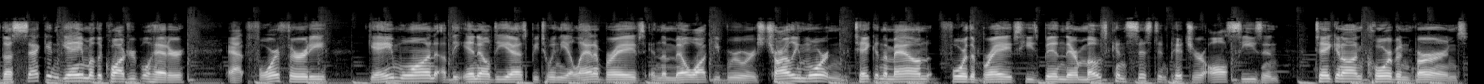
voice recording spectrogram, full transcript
the second game of the quadruple header at 4:30, game 1 of the NLDS between the Atlanta Braves and the Milwaukee Brewers. Charlie Morton taking the mound for the Braves. He's been their most consistent pitcher all season, taking on Corbin Burnes.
